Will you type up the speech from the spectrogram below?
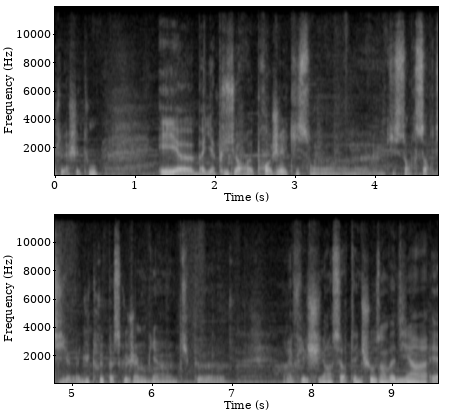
je lâchais tout. Et euh, bah, il y a plusieurs projets qui sont, euh, qui sont ressortis euh, du truc, parce que j'aime bien un petit peu réfléchir à certaines choses, on va dire. Et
